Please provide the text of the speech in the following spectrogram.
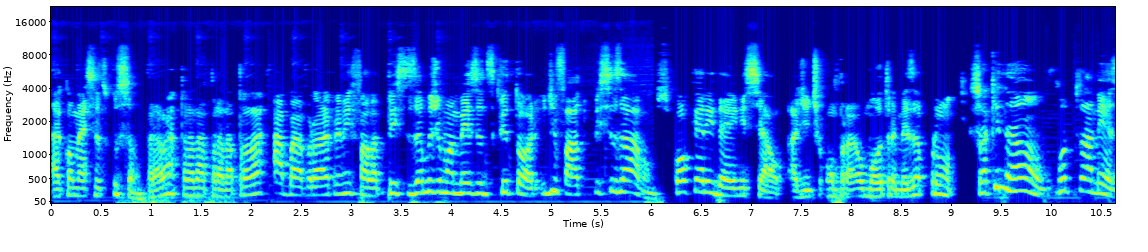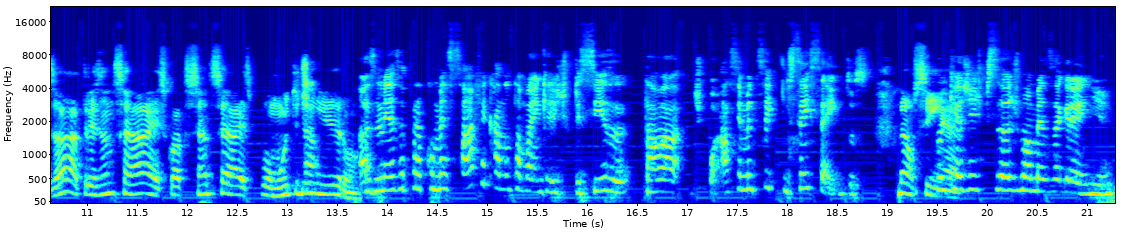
Aí começa a discussão. Parará, parará, parará, parará. A Bárbara olha pra mim e fala: precisamos de uma mesa de escritório. E de fato precisávamos. Qual era a ideia inicial? A gente ia comprar uma outra mesa pronta. Só que não. Quanto tá a mesa? Ah, 300 reais, 400 reais. Pô, muito Não. dinheiro. As mesas, pra começar a ficar no tamanho que a gente precisa, tava, tipo, acima de se- de 600. Não, sim, Porque é. a gente precisa de uma mesa grande.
